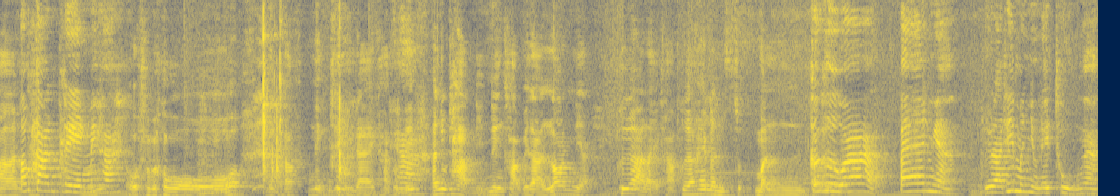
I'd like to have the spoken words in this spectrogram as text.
าต้องการเพลงไหมคะ โอ้โหนึกครับหนึ่งเพลงได้ค่ะคุณพี่ค่ะ อันนูถามนิดนึงค่ะ เวลาร่อนเนี่ยเพื่ออะไรคะเพื่อให้มันมัน ก็คือว่าแป้งเนี่ยเวลาที่มันอยู่ในถุงอะ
